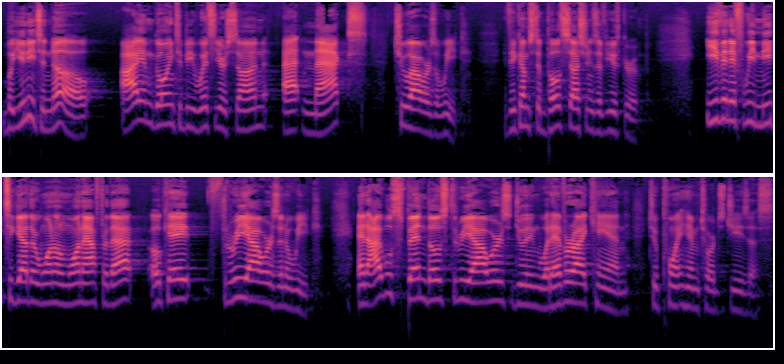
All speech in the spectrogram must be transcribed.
But you need to know I am going to be with your son at max two hours a week. If he comes to both sessions of youth group, even if we meet together one on one after that, okay, three hours in a week. And I will spend those three hours doing whatever I can to point him towards Jesus.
